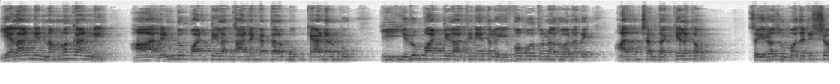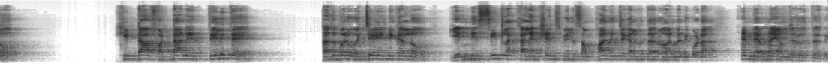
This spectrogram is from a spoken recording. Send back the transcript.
ఎలాంటి నమ్మకాన్ని ఆ రెండు పార్టీల కార్యకర్తలకు క్యాడర్కు ఈ ఇరు పార్టీల అధినేతలు ఇవ్వబోతున్నారు అన్నది అత్యంత కీలకం. సో ఈరోజు మొదటి షో హిట్టా ఫట్టా అనేది తేలితే తదుపరి వచ్చే ఎన్నికల్లో ఎన్ని సీట్ల కలెక్షన్స్ వీళ్ళు సంపాదించగలుగుతారు అన్నది కూడా నిర్ణయం జరుగుతుంది.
